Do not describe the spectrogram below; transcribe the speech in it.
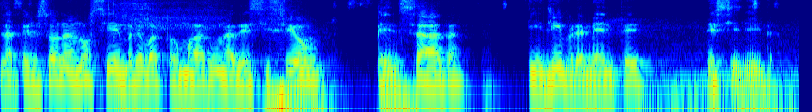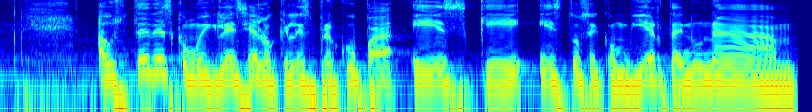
la persona no siempre va a tomar una decisión pensada y libremente decidida. A ustedes como iglesia lo que les preocupa es que esto se convierta en una,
